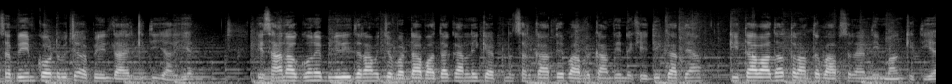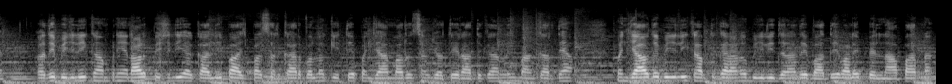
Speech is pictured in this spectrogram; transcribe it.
ਸੁਪਰੀਮ ਕੋਰਟ ਵਿੱਚ ਅਪੀਲ ਦਾਇਰ ਕੀਤੀ ਜਾ ਰਹੀ ਹੈ। ਕਿਸਾਨ ਆਗੂਆਂ ਨੇ ਬਿਜਲੀ ਦਰਾਂ ਵਿੱਚ ਵੱਡਾ ਵਾਧਾ ਕਰਨ ਲਈ ਕੈਪਟਨ ਸਰਕਾਰ ਤੇ ਪਾਵਰਕਾਮ ਦੀ ਨਿਖੇਧੀ ਕਰਦਿਆਂ ਕੀਤਾ ਵਾਅਦਾ, ਤੁਰੰਤ ਵਾਪਸ ਲੈਣ ਦੀ ਮੰਗ ਕੀਤੀ ਹੈ ਅਤੇ ਬਿਜਲੀ ਕੰਪਨੀਆਂ ਨਾਲ ਪਿਛਲੀ ਅਕਾਲੀ ਭਾਜਪਾ ਸਰਕਾਰ ਵੱਲੋਂ ਕੀਤੇ ਪੰਜਾਬ ਮਾਰੂ ਸਮਝੌਤੇ ਰੱਦ ਕਰਨ ਲਈ ਮੰਗ ਕਰਦਿਆਂ ਪੰਜਾਬ ਦੇ ਬਿਜਲੀ ਖਪਤਕਾਰਾਂ ਨੂੰ ਬਿਜਲੀ ਦਰਾਂ ਦੇ ਵਾਧੇ ਵਾਲੇ ਬਿੱਲ ਨਾ ਭਰਨ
